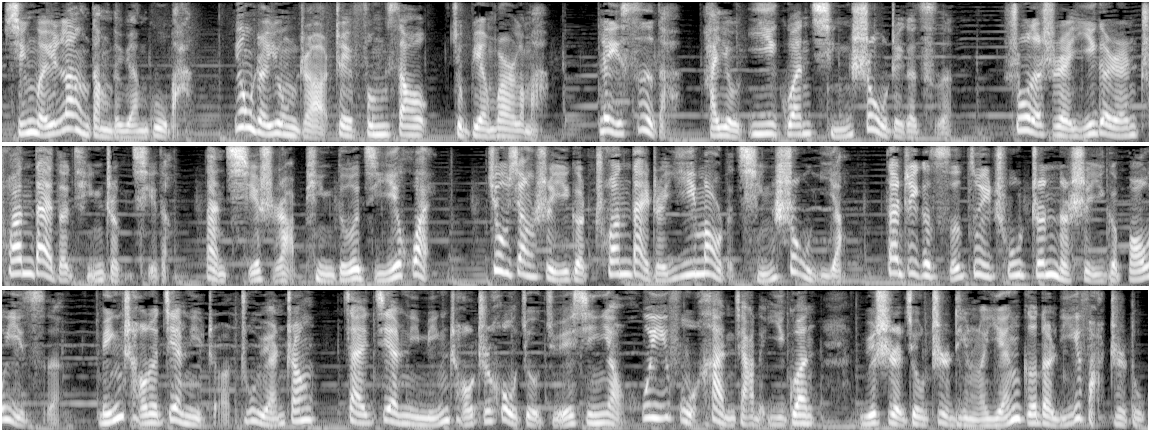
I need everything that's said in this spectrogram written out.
行为浪荡的缘故吧。用着用着，这风骚就变味儿了嘛。类似的还有衣冠禽兽这个词。说的是一个人穿戴的挺整齐的，但其实啊品德极坏，就像是一个穿戴着衣帽的禽兽一样。但这个词最初真的是一个褒义词。明朝的建立者朱元璋在建立明朝之后，就决心要恢复汉家的衣冠，于是就制定了严格的礼法制度，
